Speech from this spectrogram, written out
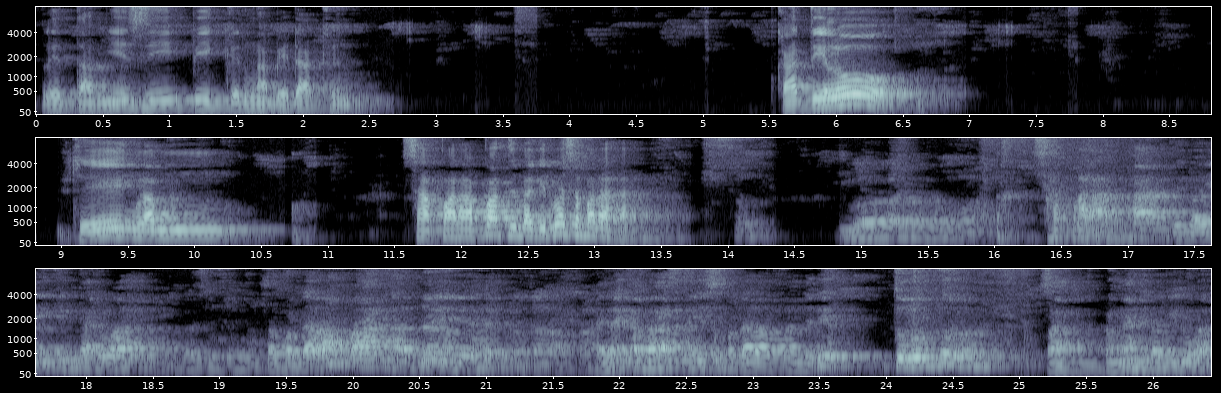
litamyizi pikeun ngabedakeun. Katilu. Cing lamun saparapat dibagi dua sabaraha? Saparapat dibagiin kedua seperdalapan nanti akhirnya kebahas nih seperdalapan jadi turun turun tengah dibagi dua.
